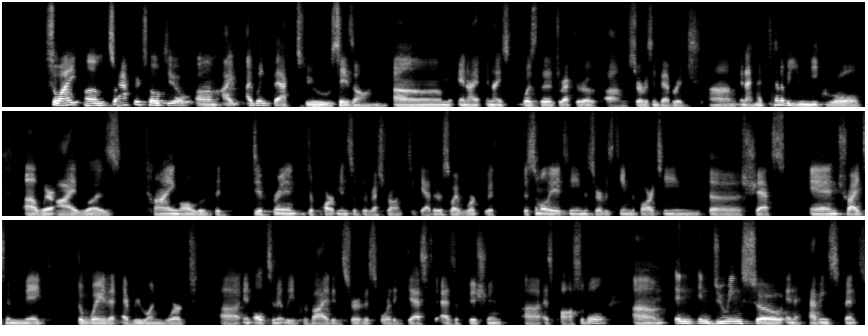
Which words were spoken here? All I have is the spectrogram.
so I um, so after Tokyo, um, I I went back to Saison, um, and I and I was the director of um, service and beverage, um, and I had kind of a unique role uh, where I was tying all of the different departments of the restaurant together. So I worked with the sommelier team, the service team, the bar team, the chefs, and tried to make the way that everyone worked uh, and ultimately provided service for the guest as efficient uh, as possible. Um, in in doing so, and having spent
